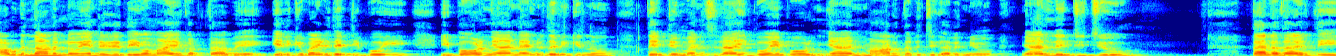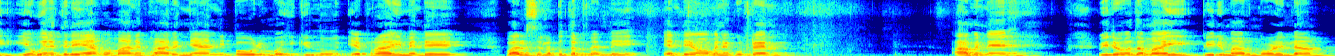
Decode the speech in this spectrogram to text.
അവിടുന്നാണല്ലോ എന്റെ ദൈവമായ കർത്താവേ. എനിക്ക് വഴി തെറ്റിപ്പോയി. ഇപ്പോൾ ഞാൻ അനുദപിക്കുന്നു തെറ്റും മനസ്സിലായി പോയപ്പോൾ ഞാൻ മാറത്തടിച്ച് കരഞ്ഞു. ഞാൻ ലജ്ജിച്ചു. തല താഴ്ത്തി യൗവനത്തിലെ അപമാനഭാരം ഞാൻ ഇപ്പോഴും വഹിക്കുന്നു. എഫ്രായിം എന്റെ വത്സലപുത്രനല്ലേ. എന്റെ ഓമനക്കുട്ടൻ അവനെ വിരോധമായി പെരുമാറുമ്പോഴെല്ലാം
